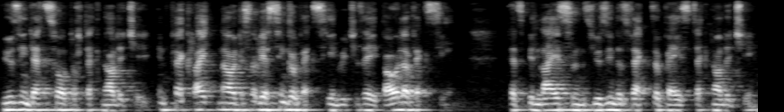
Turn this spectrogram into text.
using that sort of technology. In fact, right now, there's only a single vaccine, which is a Ebola vaccine, that's been licensed using this vector based technology.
